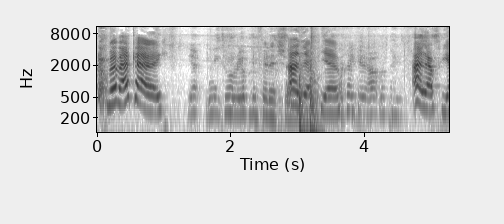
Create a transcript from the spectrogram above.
Mama, okay. Yeah, you need to hurry up and finish. I love you. Okay, get it out of my face. I love you.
